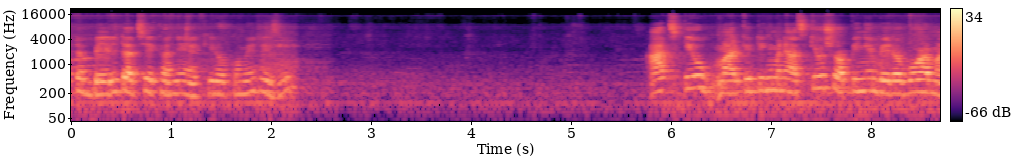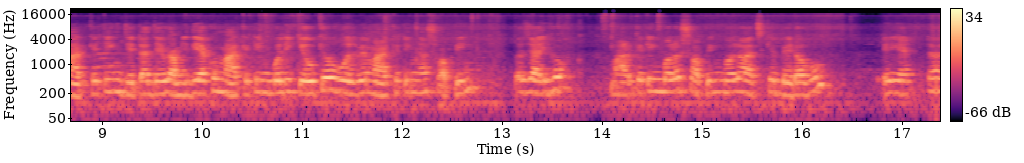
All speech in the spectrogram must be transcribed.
একটা বেল্ট আছে এখানে, একই রকমের, এই যে আজকেও মার্কেটিং মানে আজকেও শপিংয়ে বেরোবো আর মার্কেটিং যেটা যে, আমি যদি এখন মার্কেটিং বলি, কেউ কেউ বলবে মার্কেটিং না শপিং তো যাই হোক মার্কেটিং বলো শপিং বলো, আজকে বেরোবো। এই একটা।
